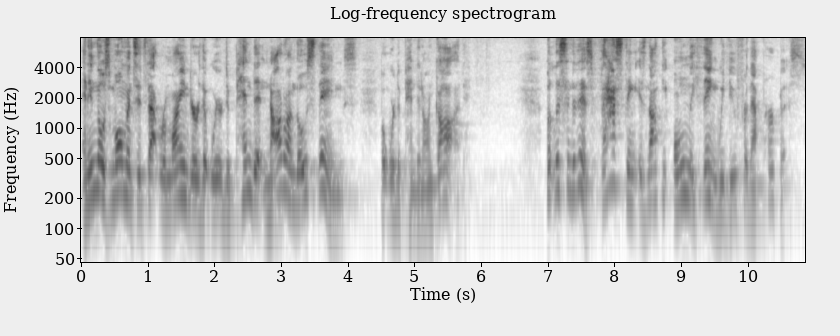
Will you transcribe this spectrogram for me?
And in those moments, it's that reminder that we're dependent not on those things, but we're dependent on God. But listen to this fasting is not the only thing we do for that purpose.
